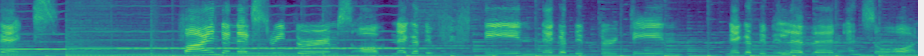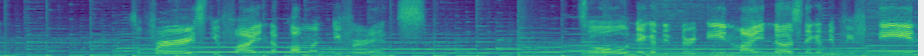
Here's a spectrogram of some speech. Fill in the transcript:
Next, find the next three terms of negative 15, negative 13, negative 11, and so on. So first, you find the common difference. So, negative 13 minus negative 15,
